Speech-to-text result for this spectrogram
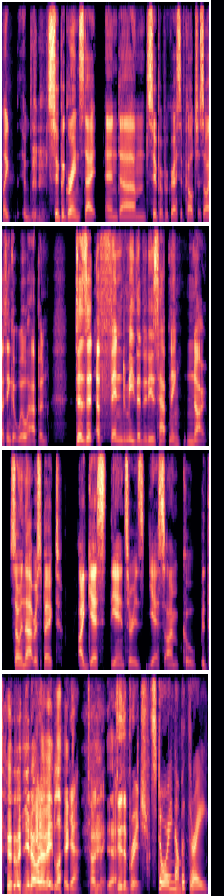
like uh, super green state and um, super progressive culture. So I think it will happen. Does it offend me that it is happening? No. So in that respect, I guess the answer is yes. I'm cool with. you know what I mean? Like, Yeah, totally. Yeah. Do the bridge. Story number three.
